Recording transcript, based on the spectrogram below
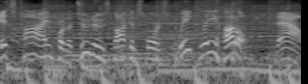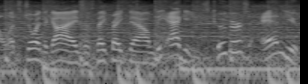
It's time for the Two News Talking Sports Weekly Huddle. Now, let's join the guys as they break down the Aggies, Cougars, and Utes.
